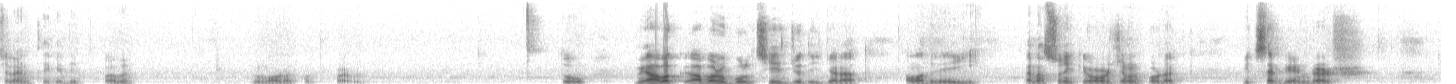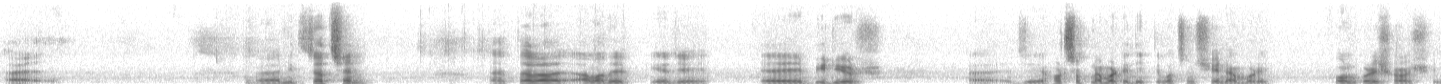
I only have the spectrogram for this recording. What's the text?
চ্যানেল থেকে দেখতে পাবেন এবং অর্ডার করতে পারবেন। তো আমি আবার, আবারও বলছি, যদি যারা আমাদের এই প্যানাসোনিকের অরিজিনাল প্রোডাক্ট মিক্সার গ্রাইন্ডার নিতে চাচ্ছেন তারা আমাদের যে ভিডিওর যে হোয়াটসঅ্যাপ নাম্বারটি দেখতে পাচ্ছেন, সেই নাম্বারে ফোন করে সরাসরি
